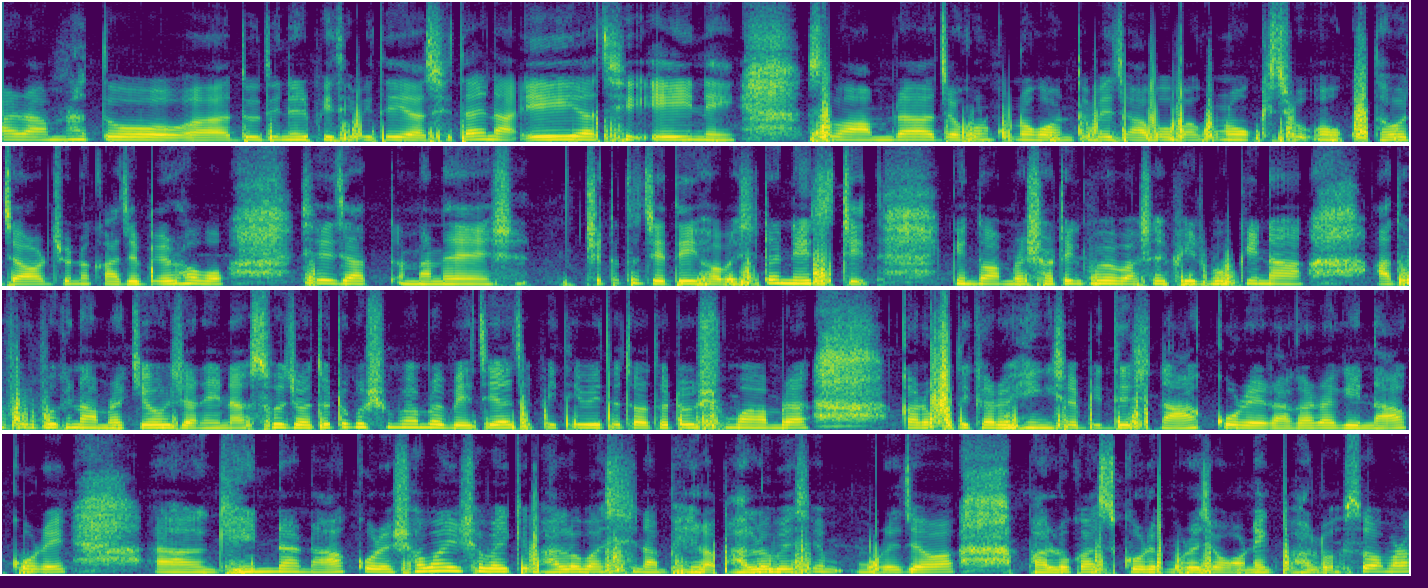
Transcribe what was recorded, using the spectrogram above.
আর আমরা তো দুদিনের পৃথিবীতেই আছি, তাই না? এই আছি, এই নেই। সো আমরা যখন কোনো গন্তব্যে যাব বা কোনো কিছু কোথাও যাওয়ার জন্য কাজে বের হব, সেই যাত মানে সেটা তো যেতেই হবে, সেটা নিশ্চিত। কিন্তু আমরা সঠিকভাবে বাসায় ফিরবো কি না আদৌ ফিরবো কি না আমরা কেউ জানি না। সো যতটুকু সময় আমরা বেঁচে আছি পৃথিবীতে, ততটুকু সময় আমরা কারও প্রতি কারও হিংসা বিদ্বেষ না করে, রাগারাগি না করে ঘৃণা না করে, সবাই সবাইকে ভালোবাসি না ভালোবেসে মরে যাওয়া ভালো কাজ করে মরে যাওয়া অনেক ভালো। সো আমরা,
